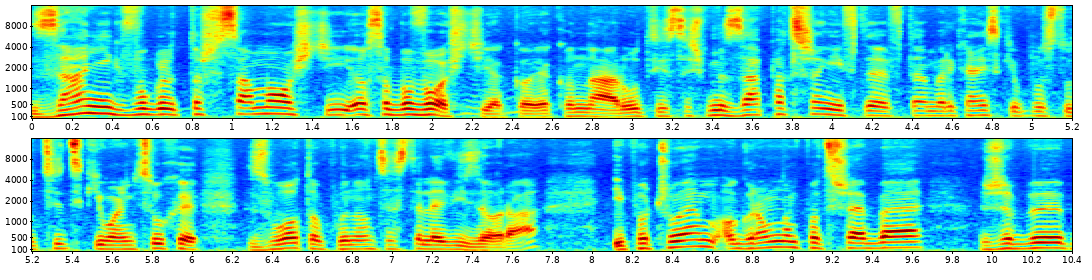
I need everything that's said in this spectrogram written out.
zanik w ogóle tożsamości i osobowości jako, jako naród. Jesteśmy zapatrzeni w te, w te amerykańskie po prostu cycki, łańcuchy, złoto płynące z telewizora i poczułem ogromną potrzebę, żeby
